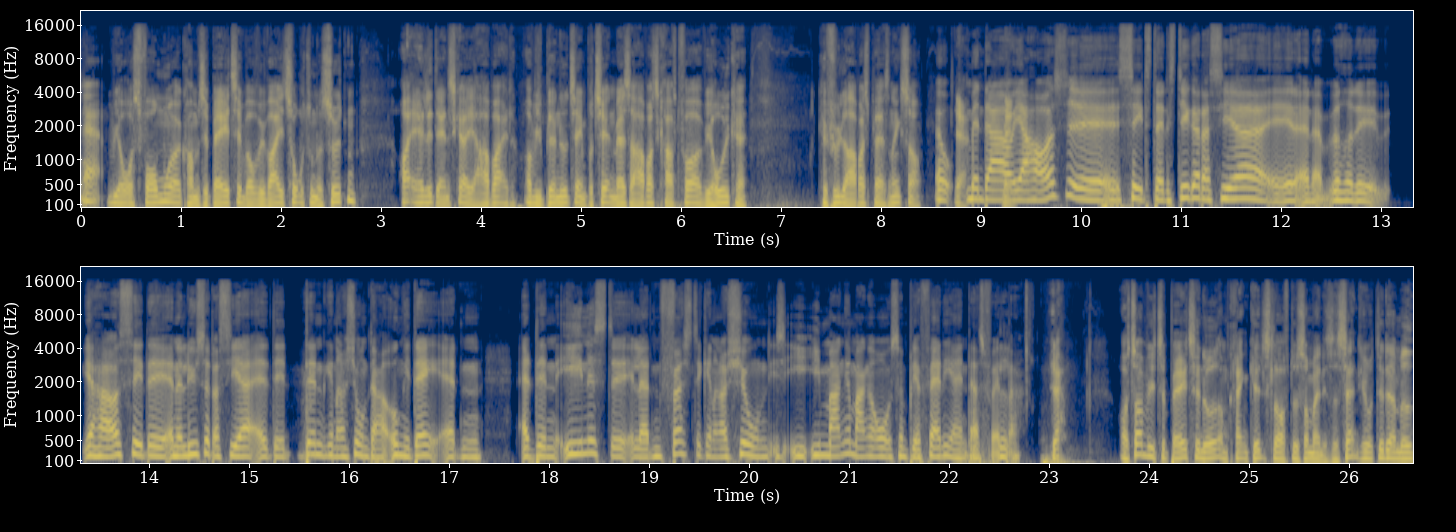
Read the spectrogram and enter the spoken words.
Ja. Vi, vores formue er kommet tilbage til, hvor vi var i 2017, og alle danskere er i arbejde. Og vi bliver nødt til at importere en masse arbejdskraft, for at vi overhovedet kan, kan fylde arbejdspladsen, ikke så? Jo, ja. men, der er, men jeg har også øh, set statistikker, der siger, øh, eller hvad hedder det, jeg har også set øh, analyser, der siger, at øh, den generation, der er ung i dag, er den, er den eneste, eller den første generation i, i mange, mange år, som bliver fattigere end deres forældre. Ja, og så er vi tilbage til noget omkring gældsloftet, som er interessant jo, det der med,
